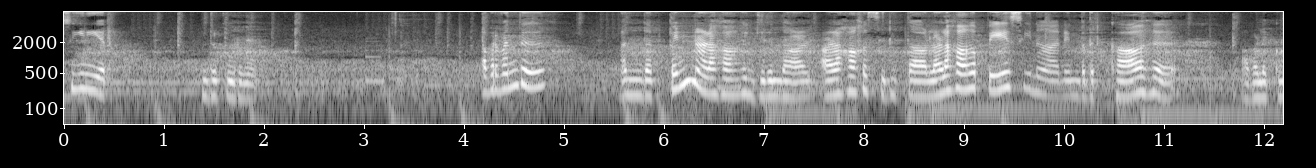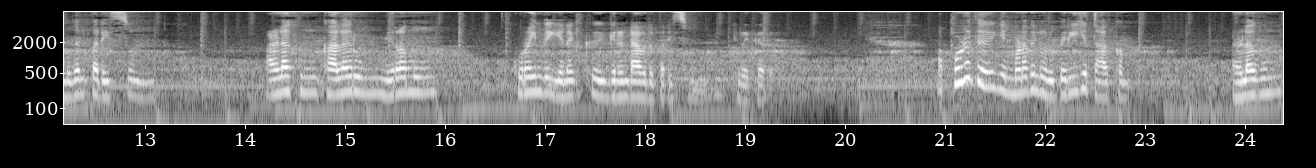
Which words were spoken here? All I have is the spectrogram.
சீனியர் என்று கூறுவோம். அவர் வந்து அந்த பெண் அழகாக இருந்தால் அழகாக சிரித்தாள் அழகாக பேசினார் என்பதற்காக அவளுக்கு முதல் பரிசும் அழகும் கலரும் நிறமும் குறைந்த எனக்கு இரண்டாவது பரிசும் கிடைத்தது. அப்பொழுது என் மனதில் ஒரு பெரிய தாக்கம். அழகும்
